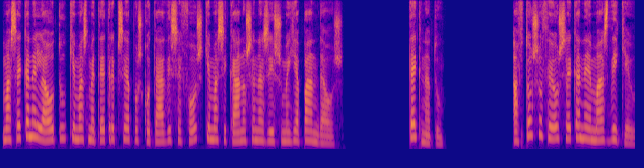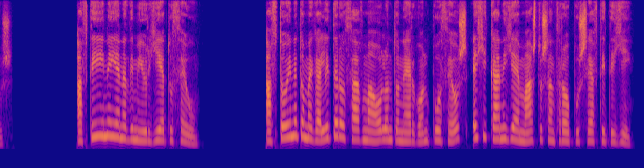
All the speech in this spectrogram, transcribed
μας έκανε λαό του και μας μετέτρεψε από σκοτάδι σε φως και μας ικάνωσε να ζήσουμε για πάντα ως τέκνα του. Αυτός ο Θεός έκανε εμάς δίκαιους. Αυτή είναι η αναδημιουργία του Θεού. Αυτό είναι το μεγαλύτερο θαύμα όλων των έργων που ο Θεός έχει κάνει για εμάς τους ανθρώπους σε αυτή τη γη.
